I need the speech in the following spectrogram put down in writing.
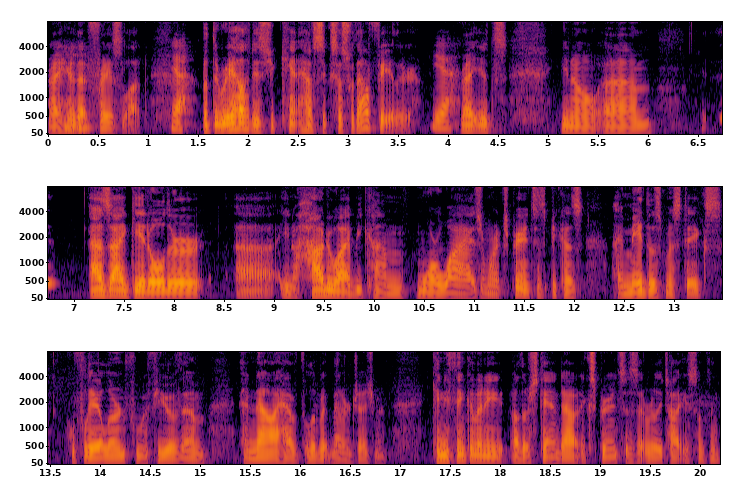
Right? I hear that phrase a lot. Yeah. But the reality is you can't have success without failure. Yeah. Right? It's you know um, as I get older, uh, you know how do I become more wise or more experienced? It's because I made those mistakes. Hopefully, I learned from a few of them, and now I have a little bit better judgment. Can you think of any other standout experiences that really taught you something?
